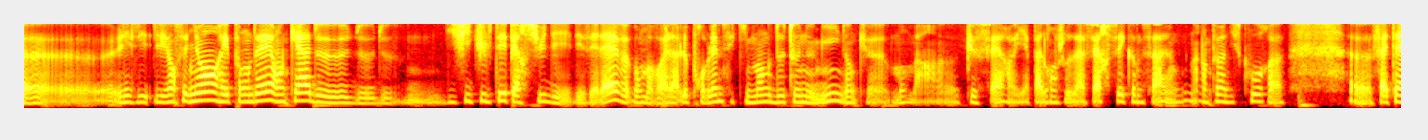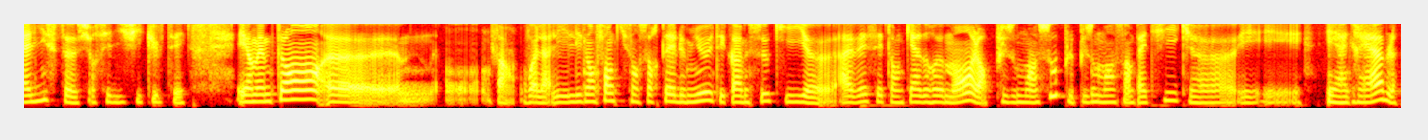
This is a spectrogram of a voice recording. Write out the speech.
euh, les, enseignants répondaient en cas de, de, de difficultés perçues des, élèves. Bon, ben voilà, le problème, c'est qu'il manque d'autonomie. Donc, bon, ben, que faire? Il n'y a pas grand-chose à faire. C'est comme ça, un, peu un discours fataliste sur ces difficultés. Et en même temps, enfin, voilà, les, les enfants qui s'en sortaient le mieux étaient quand même ceux qui avaient cet encadrement, alors plus ou moins souple, plus ou moins sympathique euh, et, agréable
